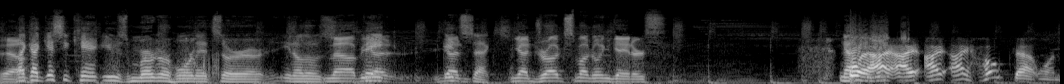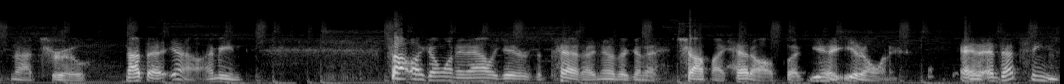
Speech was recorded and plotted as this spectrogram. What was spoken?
Yeah. Like I guess you can't use murder hornets or you know those no, but you fake got, you got insects. You got drug smuggling gators. Now, Boy, I, I, I, I hope that one's not true. Not that you know. I mean, it's not like I want an alligator as a pet. I know they're going to chop my head off, but you you don't want to. And, and that seems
